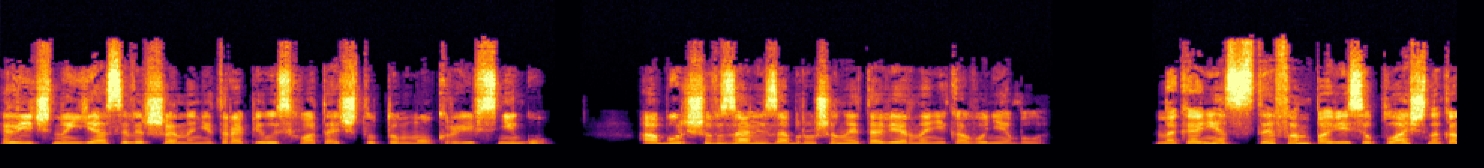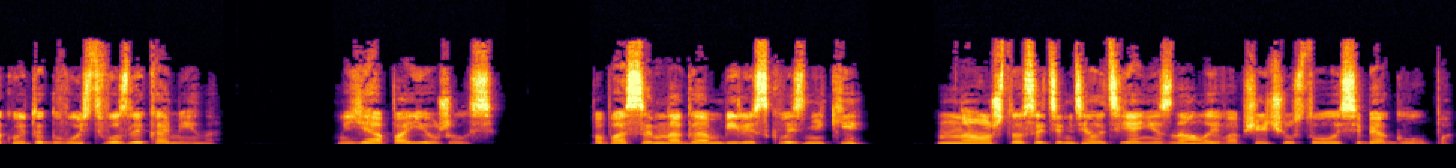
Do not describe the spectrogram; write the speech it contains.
Лично я совершенно не торопилась хватать что-то мокрое и в снегу, а больше в зале заброшенной таверны никого не было. Наконец Стефан повесил плащ на какой-то гвоздь возле камина. Я поежилась. По босым ногам били сквозняки, но что с этим делать я не знала и вообще чувствовала себя глупо.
